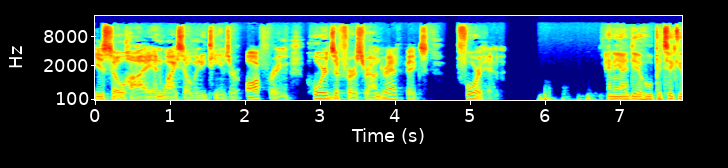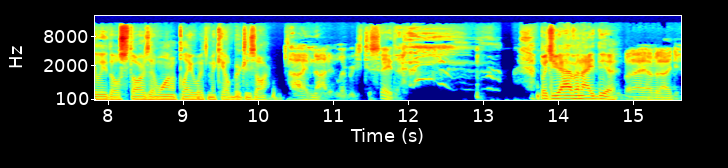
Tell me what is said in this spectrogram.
is so high and why so many teams are offering hordes of first round draft picks for him. Any idea who particularly those stars that want to play with Mikal Bridges are? I'm not at liberty to say that. but you have an idea. But I have an idea.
